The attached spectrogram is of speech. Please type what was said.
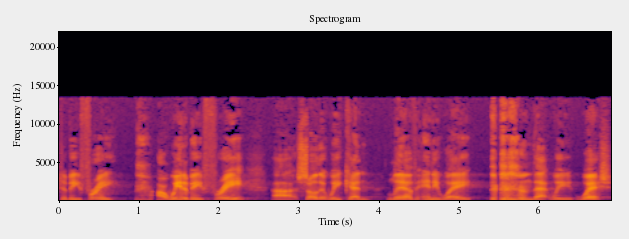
to be free? Are we to be free uh, so that we can live any way that we wish?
